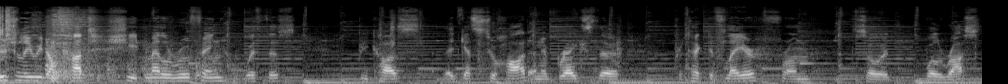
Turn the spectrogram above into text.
Usually we don't cut sheet metal roofing with this because it gets too hot and it breaks the protective layer from so it will rust.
